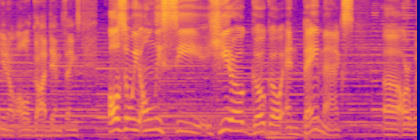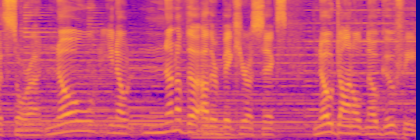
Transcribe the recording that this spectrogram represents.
you know, all goddamn things. Also, we only see Hiro, Gogo, and Baymax uh, are with Sora. No, you know, none of the other big Hero 6. No Donald, no Goofy.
